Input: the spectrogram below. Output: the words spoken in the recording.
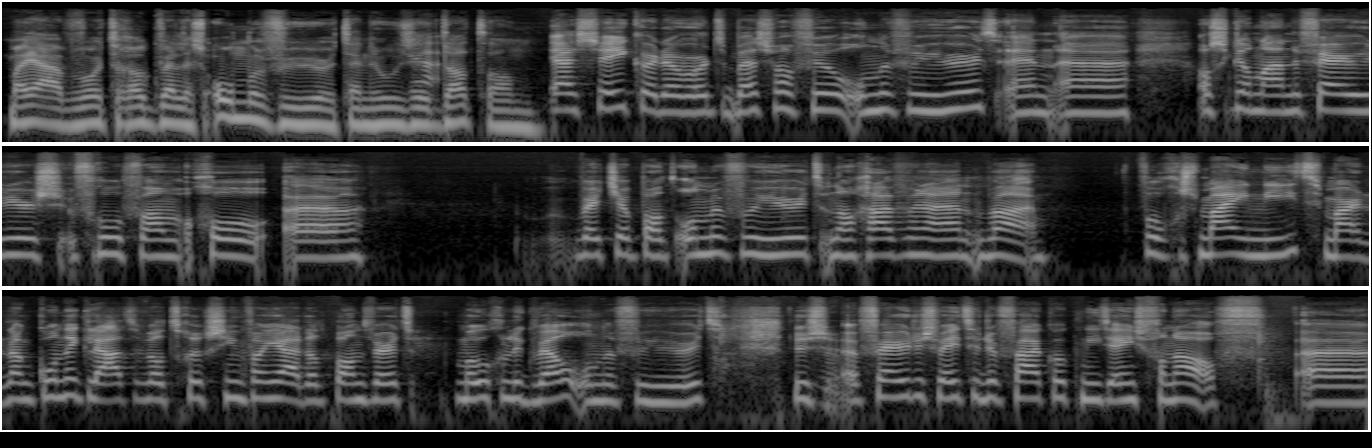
maar ja, wordt er ook wel eens onderverhuurd en hoe zit Ja. dat dan? Ja, zeker. Er wordt best wel veel onderverhuurd. En eh, als ik dan aan de verhuurders vroeg van... Goh, eh, werd jouw pand onderverhuurd? En dan gaven we aan, nou, volgens mij niet. Maar dan kon ik later wel terugzien van ja, dat pand werd mogelijk wel onderverhuurd. Dus Ja. eh, verhuurders weten er vaak ook niet eens vanaf. Eh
